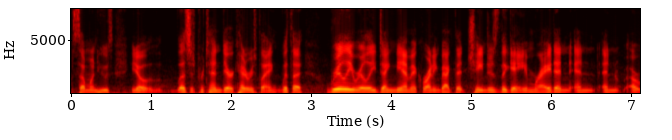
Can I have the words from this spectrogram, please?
someone who's, you know, let's just pretend Derrick Henry's playing with a really, really dynamic running back that changes the game, right? And and and a,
